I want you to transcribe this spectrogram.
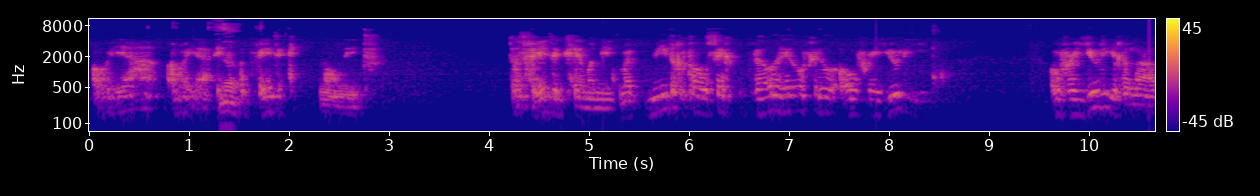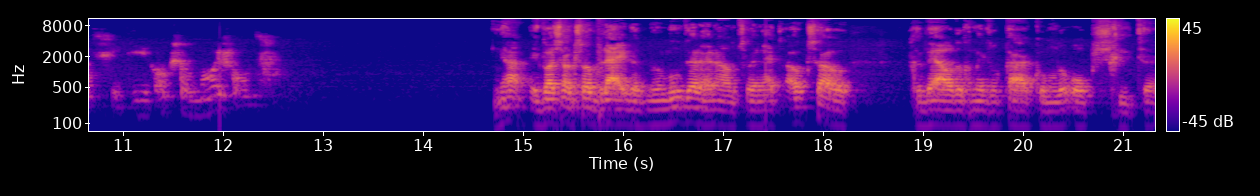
Oh ja, oh ja, ik, Ja. dat weet ik. Dat weet ik helemaal niet. Maar in ieder geval zegt het wel heel veel over jullie. Over jullie relatie, die ik ook zo mooi vond. Ja, ik was ook zo blij dat mijn moeder en Antoinette ook zo geweldig met elkaar konden opschieten.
